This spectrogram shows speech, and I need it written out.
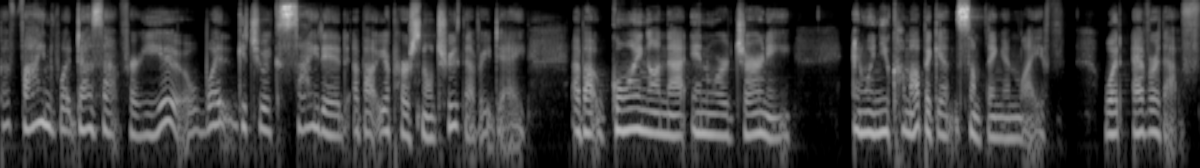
But find what does that for you. What gets you excited about your personal truth every day, about going on that inward journey. And when you come up against something in life, whatever that f-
